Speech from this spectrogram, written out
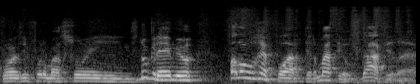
Com as informações do Grêmio, falou o repórter Matheus Dávila.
